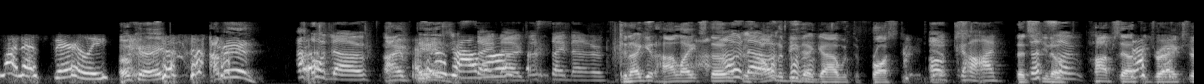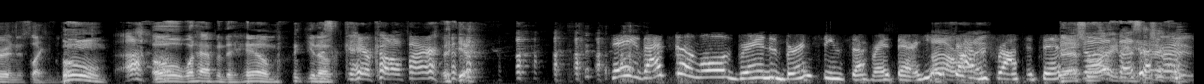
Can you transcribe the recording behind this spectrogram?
not necessarily. okay, I'm in. Oh no. I'm no in. Just say problem. no. Just say no. Can I get highlights though? Oh, Because no. I want to be that guy with the frosted tips. Oh God. That's, you know so. hops out the dragster and it's like boom. Oh, what happened to him? you know. His hair caught on fire. yeah. Hey, that's some old Brandon Bernstein stuff right there. He used All to have a frosted tip. That's He does, right, That's exactly. true.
